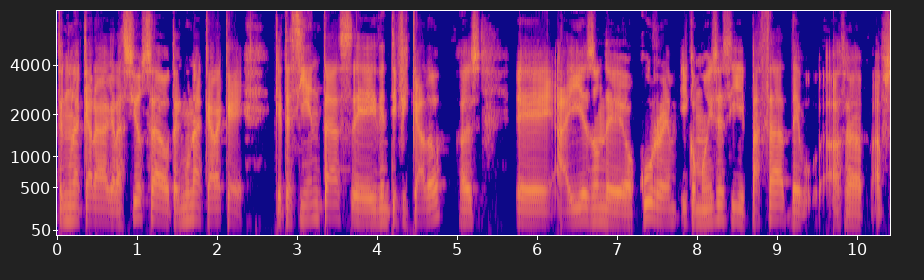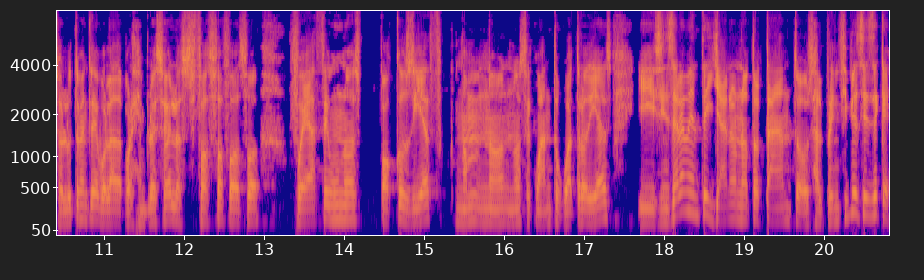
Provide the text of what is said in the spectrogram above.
tenga una cara graciosa, o tenga una cara que, que te sientas eh, identificado, ¿sabes? Eh, ahí es donde ocurre y como dices, si pasa de, o sea, absolutamente de volada. Por ejemplo, eso de los fosfo fosfo fue hace unos pocos días, no, no, no sé cuánto, cuatro días, y sinceramente ya no noto tanto. O sea, al principio sí es de que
